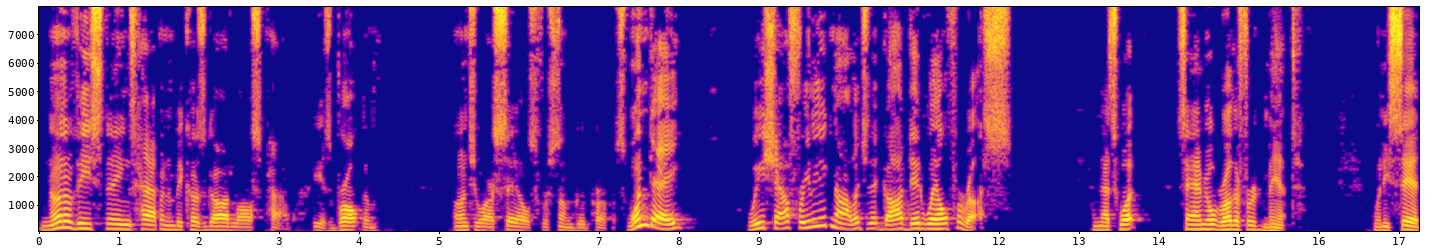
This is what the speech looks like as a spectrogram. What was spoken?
None of these things happen because God lost power. He has brought them unto ourselves for some good purpose. One day, we shall freely acknowledge that God did well for us. And that's what Samuel Rutherford meant when he said,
